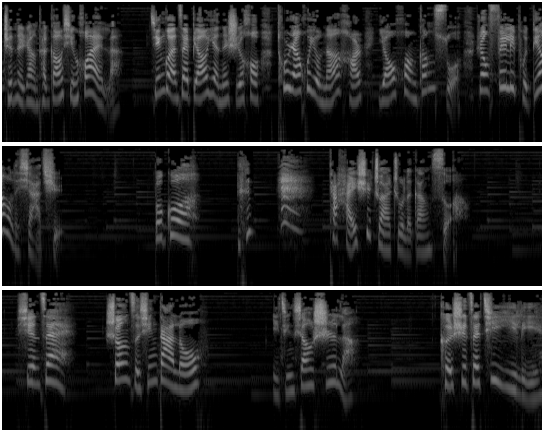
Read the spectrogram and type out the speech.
真的让他高兴坏了。尽管在表演的时候，突然会有男孩摇晃钢索，让菲利普掉了下去。不过，他还是抓住了钢索。现在，双子星大楼已经消失了，可是，在记忆里，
